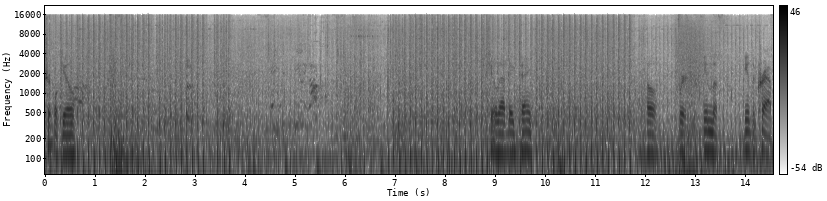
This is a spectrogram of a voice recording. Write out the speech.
Triple kill. Kill that big tank. Oh, we're in the in the crap.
